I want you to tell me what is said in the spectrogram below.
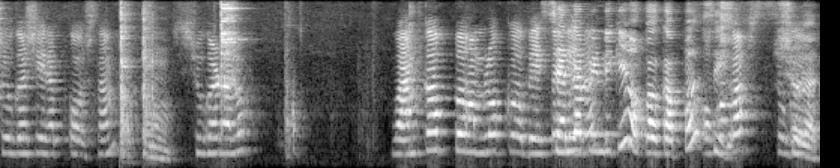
షుగర్ సిరప్ కోసం शुगर डालो वन कप हम लोग बेसन శనగపిండికి ఒక కప్ ఒక cup sugar. Sugar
